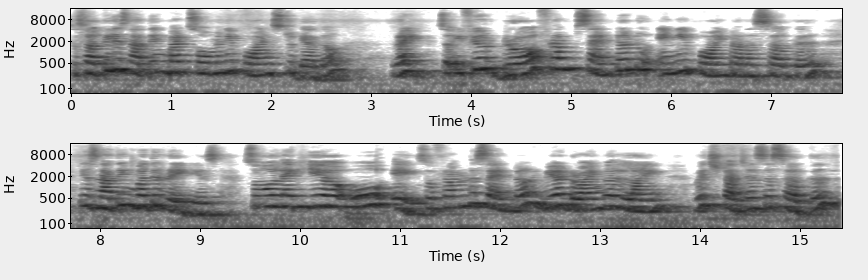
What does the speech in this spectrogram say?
So circle is nothing but so many points together, right? So if you draw from center to any point on a circle is nothing but the radius. So like here OA, so from the center we are drawing a line which touches a circle.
